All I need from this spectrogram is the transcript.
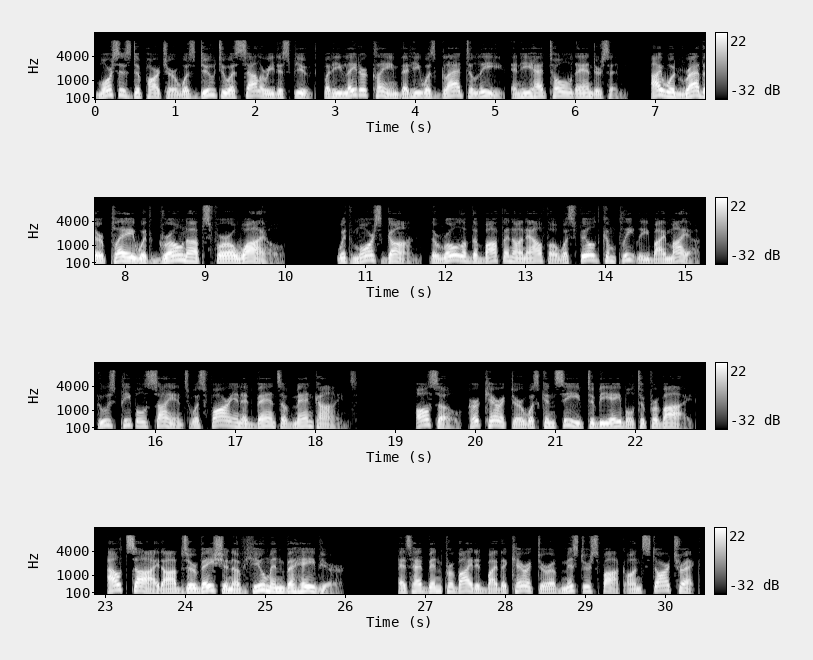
Morse's departure was due to a salary dispute, but he later claimed that he was glad to leave, and he had told Anderson, "'I would rather play with grown-ups for a while. With Morse gone, the role of the Boffin on Alpha was filled completely by Maya, whose people's science was far in advance of mankind's. Also, her character was conceived to be able to provide outside observation of human behavior, as had been provided by the character of Mr. Spock on Star Trek.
